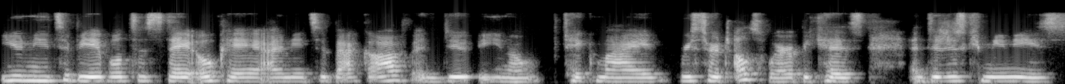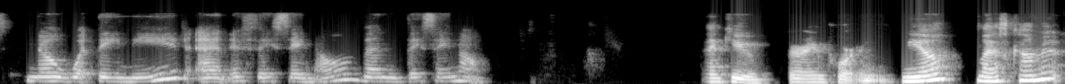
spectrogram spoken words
you need to be able to say, okay, I need to back off and do, you know, take my research elsewhere because indigenous communities know what they need. And if they say no, then they say no. Thank you. Very important. Neil, last comment?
